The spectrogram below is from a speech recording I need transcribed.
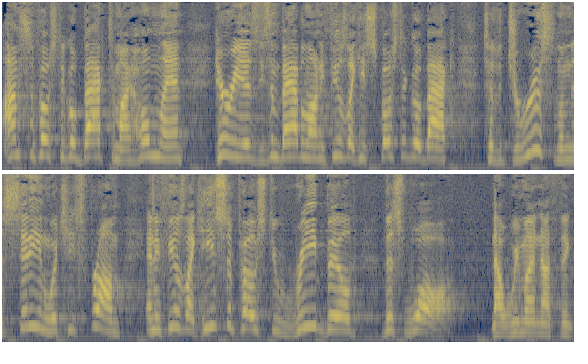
I'm supposed to go back to my homeland. Here he is. He's in Babylon. He feels like he's supposed to go back to the Jerusalem, the city in which he's from, and he feels like he's supposed to rebuild this wall. Now, we might not think,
